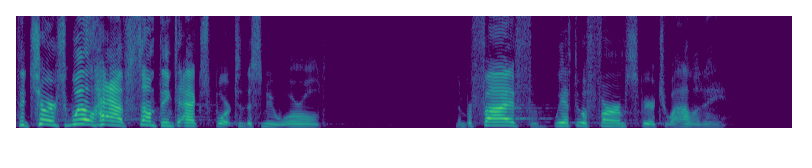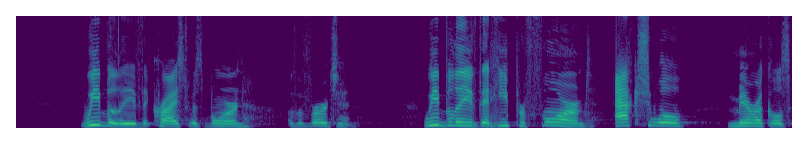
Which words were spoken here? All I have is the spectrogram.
the church will have something to export to this new world. Number five, we have to affirm spirituality. We believe that Christ was born of a virgin. We believe that he performed actual miracles.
